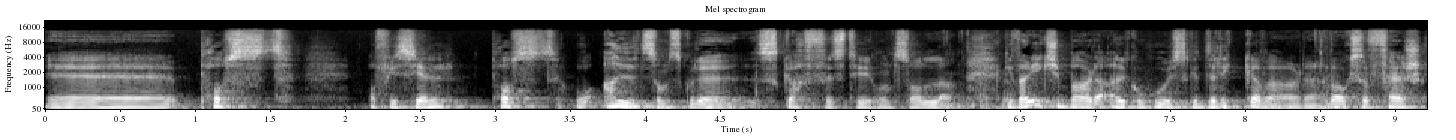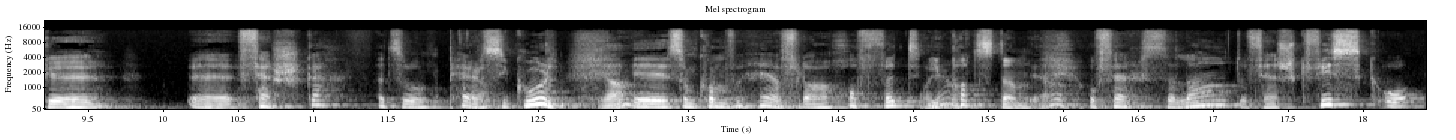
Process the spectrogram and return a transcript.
eh, post, offisiell post, og alt som skulle skaffes til Honsolland. Det var ikke bare alkoholiske drikkevarer. Det var også ferske eh, ferska, altså persikor, Ja. eh, som kom her fra hoffet i ja. Potsdam. Ja. Og fersk salat og fersk fisk og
